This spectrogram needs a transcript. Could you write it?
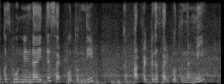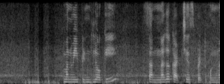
ఒక స్పూన్ నిండా అయితే సరిపోతుంది. పర్ఫెక్ట్గా సరిపోతుందండి. మనం ఈ పిండిలోకి సన్నగా కట్ చేసి పెట్టుకున్న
